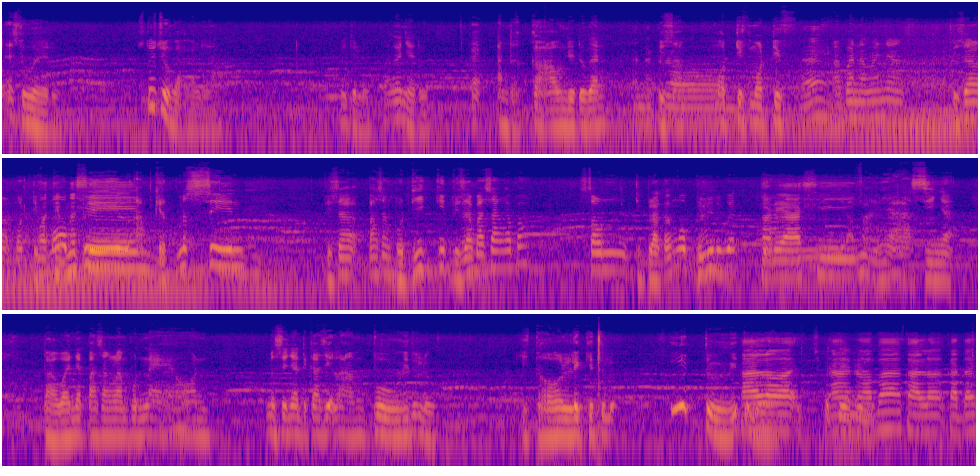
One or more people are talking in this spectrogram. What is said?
PS2 itu. Setuju nggak kalian? Itu loh. Makanya tuh kayak underground gitu kan. Bisa underground. modif-modif Eh, apa namanya bisa modif, Modif mobil mesin. upgrade mesin bisa pasang body kit bisa pasang apa sound di belakang mobil itu kan. Variasi. Ya, variasinya. Bawahnya pasang lampu neon mesinnya dikasih lampu gitu loh. Hidrolik gitu loh. Itu itu kalau anu apa kalau kata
